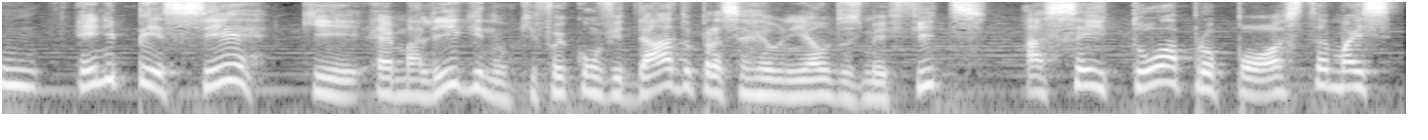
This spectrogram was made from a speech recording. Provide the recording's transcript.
um NPC que é maligno, que foi convidado para essa reunião dos Mephits, aceitou a proposta, mas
